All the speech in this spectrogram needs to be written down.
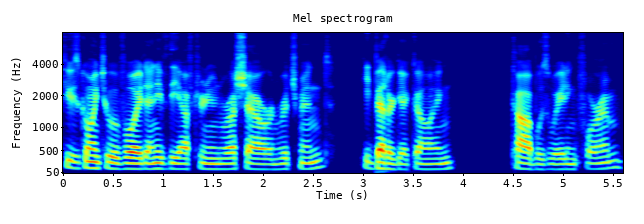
If he was going to avoid any of the afternoon rush hour in Richmond, he'd better get going. Cobb was waiting for him.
